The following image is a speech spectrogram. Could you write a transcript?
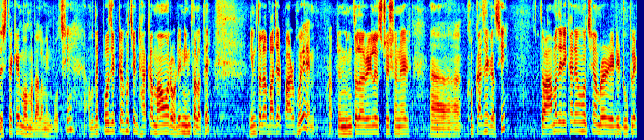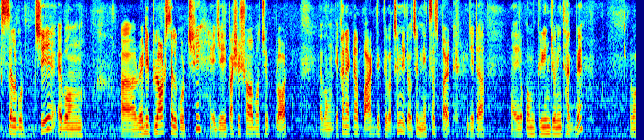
দেশ থেকে মোহাম্মদ আলামিন বলছি। আমাদের প্রজেক্টটা হচ্ছে ঢাকা মাওয়া রোডে নিমতলাতে। নিমতলা বাজার পার হয়ে আপনার নিমতলা রেলওয়ে স্টেশনের খুব কাছাকাছি। তো আমাদের এখানে হচ্ছে আমরা রেডি ডুপ্লেক্স সেল করছি এবং রেডি প্লট সেল করছি। এই যে এই পাশে সব হচ্ছে প্লট এবং এখানে একটা পার্ক দেখতে পাচ্ছেন, এটা হচ্ছে নেক্সাস পার্ক যেটা এরকম গ্রিন জোনই থাকবে। এবং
